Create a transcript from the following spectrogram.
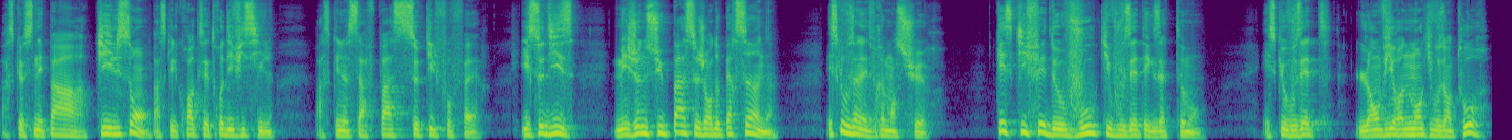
parce que ce n'est pas qui ils sont, parce qu'ils croient que c'est trop difficile, parce qu'ils ne savent pas ce qu'il faut faire. Ils se disent Mais je ne suis pas ce genre de personne. Est-ce que vous en êtes vraiment sûr? Qu'est-ce qui fait de vous qui vous êtes exactement? Est-ce que vous êtes l'environnement qui vous entoure?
